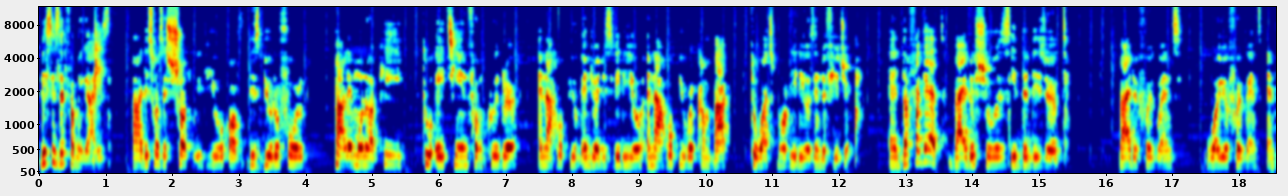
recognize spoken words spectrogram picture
This is it for me, guys. Uh, this was a short review of this beautiful Palais Monarchy 218 from Krigler. And I hope you've enjoyed this video and I hope you will come back to watch more videos in the future. And don't forget, buy the shoes, eat the dessert, buy the fragrance, wear your fragrance, and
